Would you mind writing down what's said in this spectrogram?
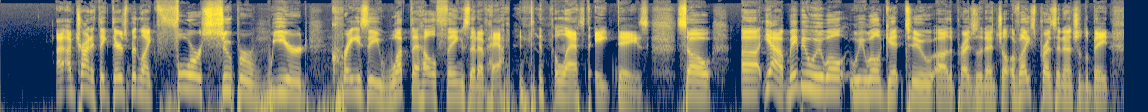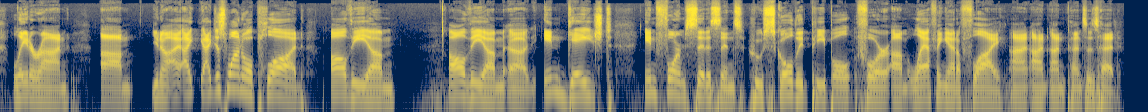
I'm trying to think. There's been like four super weird, crazy, what the hell things that have happened in the last eight days. So, uh, yeah, maybe we will we will get to uh, the presidential or vice presidential debate later on. Um, you know, I, I I just want to applaud all the um, all the um, uh, engaged. Informed citizens who scolded people for um, laughing at a fly on, on, on Pence's head.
